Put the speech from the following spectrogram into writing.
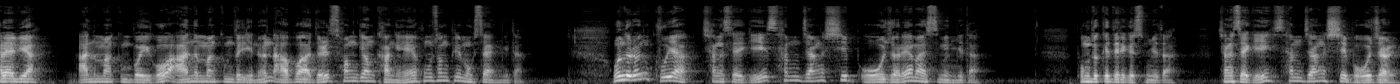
할렐루야. 아는 만큼 보이고 아는 만큼 들리는 아부아들 성경 강해의 홍성필 목사입니다. 오늘은 구약 창세기 3장 15절의 말씀입니다. 봉독해 드리겠습니다. 창세기 3장 15절.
